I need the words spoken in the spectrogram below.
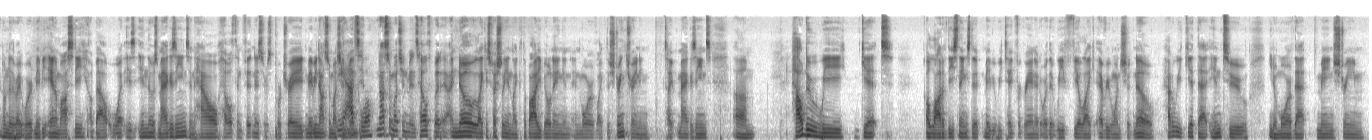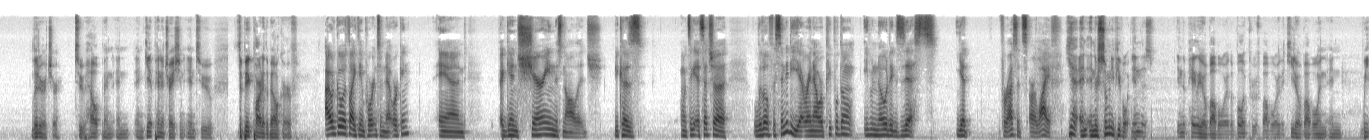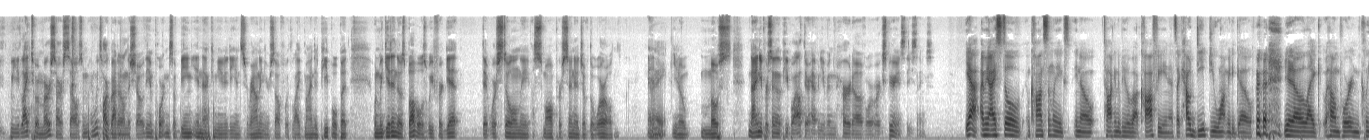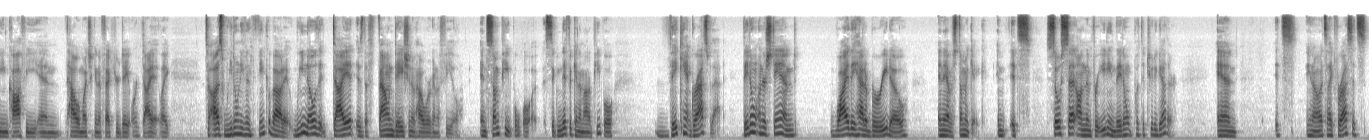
I don't know the right word, maybe animosity about what is in those magazines and how health and fitness is portrayed. Maybe not so much yeah, in men's, not so much in men's health, but I know like especially in like the bodybuilding and, and more of like the strength training type magazines. Um, how do we get a lot of these things that maybe we take for granted or that we feel like everyone should know? How do we get that into you know more of that mainstream literature to help and and and get penetration into the big part of the bell curve? I would go with like the importance of networking and again sharing this knowledge because once again it's such a little vicinity yet right now where people don't even know it exists yet for us it's our life. Yeah and, and there's so many people in this in the paleo bubble or the bulletproof bubble or the keto bubble and, and we we like to immerse ourselves and, and, we talk about it on the show the importance of being in that community and surrounding yourself with like-minded people. But when we get in those bubbles we forget that we're still only a small percentage of the world. And right. you know most 90% of the people out there haven't even heard of or, or experienced these things yeah, I mean, I still am constantly, you know, talking to people about coffee, and it's like, how deep do you want me to go? you know, like how important clean coffee and how much it can affect your day or diet. Like to us, we don't even think about it. We know that diet is the foundation of how we're going to feel. And some people, well, a significant amount of people, they can't grasp that. They don't understand why they had a burrito and they have a stomach ache. And it's, so set on them for eating, they don't put the two together. And it's, you know, it's like for us, it's,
